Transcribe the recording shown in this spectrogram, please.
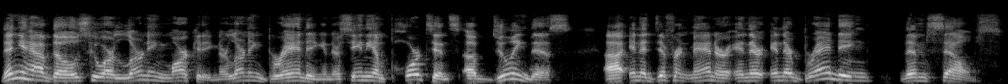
Then you have those who are learning marketing, they're learning branding, and they're seeing the importance of doing this uh, in a different manner, and they're and they're branding themselves.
